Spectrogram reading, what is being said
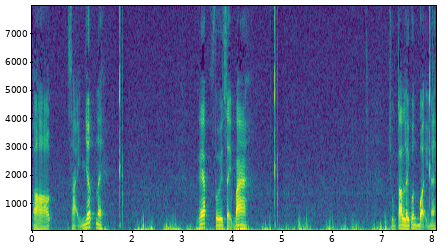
ở giải nhất này. Ghép với giải 3 chúng ta lấy con 7 này.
